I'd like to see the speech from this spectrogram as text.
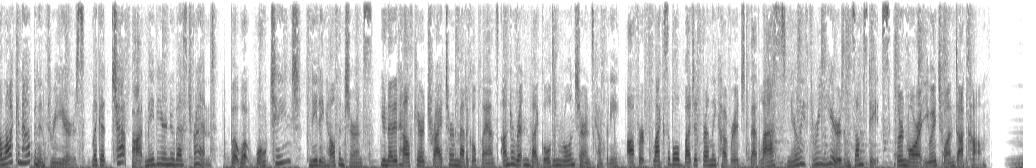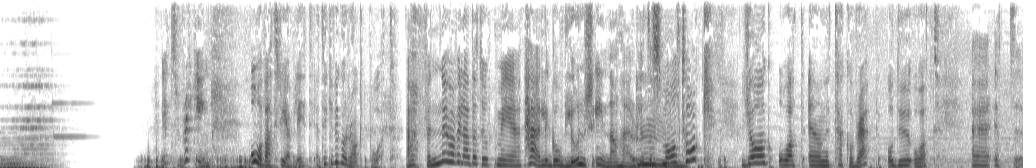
A lot can happen in three years, like a chatbot may be your new best friend. But what won't change? Needing health insurance. United Healthcare Tri Term Medical Plans, underwritten by Golden Rule Insurance Company, offer flexible, budget friendly coverage that lasts nearly three years in some states. Learn more at uh1.com. It's wrecking. Åh, vad trevligt. Jag tycker vi går rakt på det. Ja, för nu har vi laddat upp med härlig god lunch innan här och lite small talk. Jag åt en taco wrap och du åt ett eh,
